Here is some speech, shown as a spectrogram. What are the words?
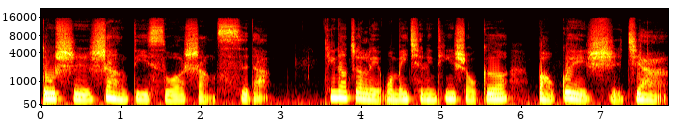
都是上帝所赏赐的。听到这里，我们一起聆听一首歌《宝贵实价》。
